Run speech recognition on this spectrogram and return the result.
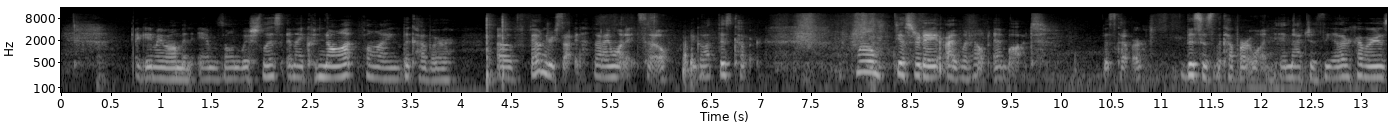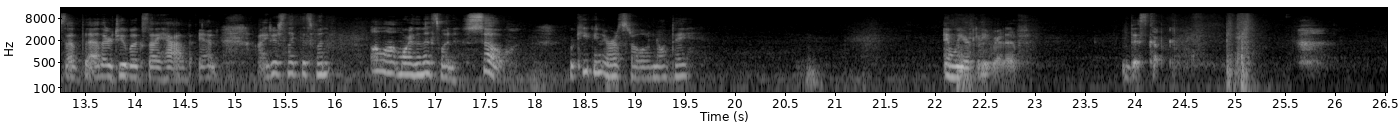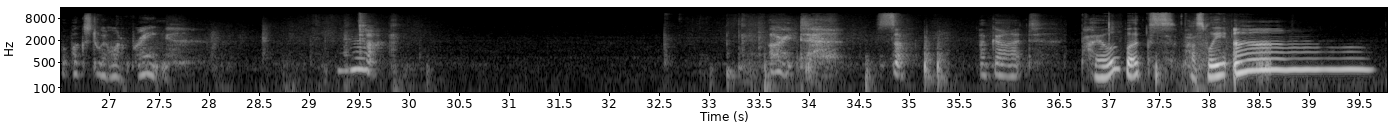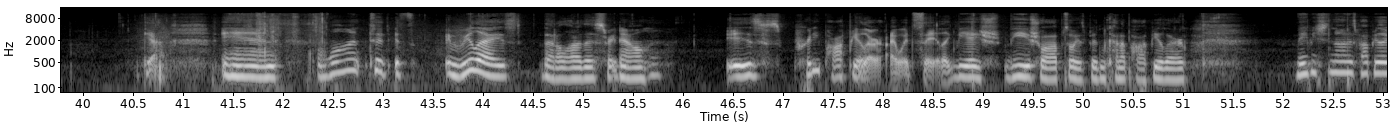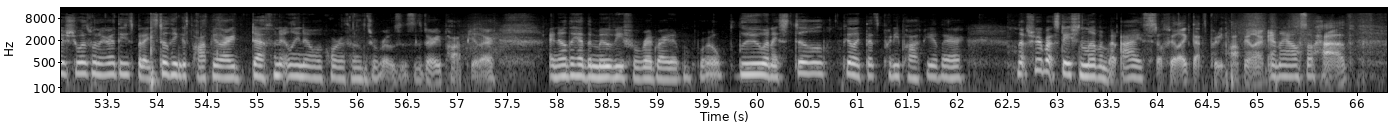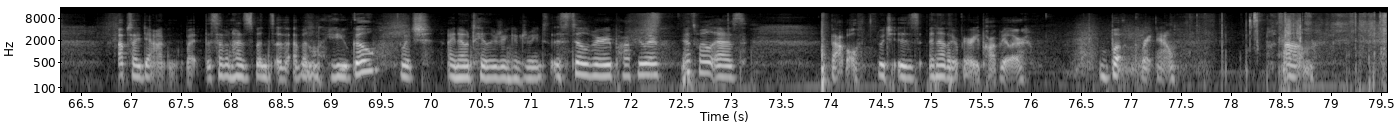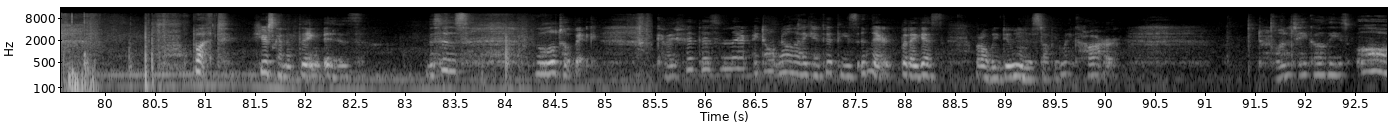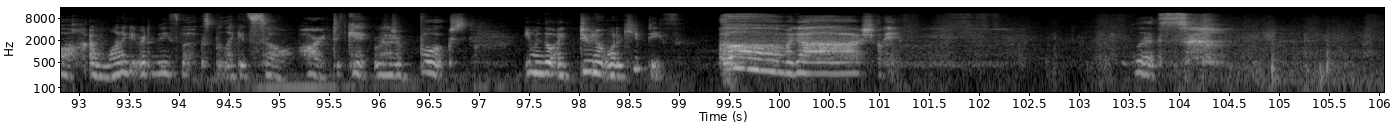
I gave my mom an Amazon wish list and I could not find the cover of Foundryside that I wanted, so I got this cover. Well, yesterday I went out and bought this cover. This is the cover one. It matches the other covers of the other two books that I have, and I just like this one a lot more than this one. So, we're keeping Aristotle and Dante, and we are getting rid of this cover. What books do I want to bring? Mwah. All right, so I've got pile of books, possibly, um, yeah, and I want to, it's, I realized that a lot of this right now is pretty popular, I would say, like V.A. V.E. Schwab's always been kind of popular. Maybe she's not as popular as she was when I heard these, but I still think it's popular. I definitely know A Court of Thorns and Roses is very popular. I know they had the movie for Red, White, and Royal Blue, and I still feel like that's pretty popular. Not sure about Station 11, but I still feel like that's pretty popular. And I also have Upside Down, but The Seven Husbands of Evelyn Hugo, which I know Taylor Jenkins Reid is still very popular, as well as Babel, which is another very popular book right now. Um, but here's kind of thing is, this is a little too big. Can I fit this in there? I don't know that I can fit these in there, but I guess what I'll be doing is stopping my car. I want to take all these? Oh, I want to get rid of these books, but like it's so hard to get rid of books, even though I do not want to keep these. Oh my gosh. Okay. Let's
